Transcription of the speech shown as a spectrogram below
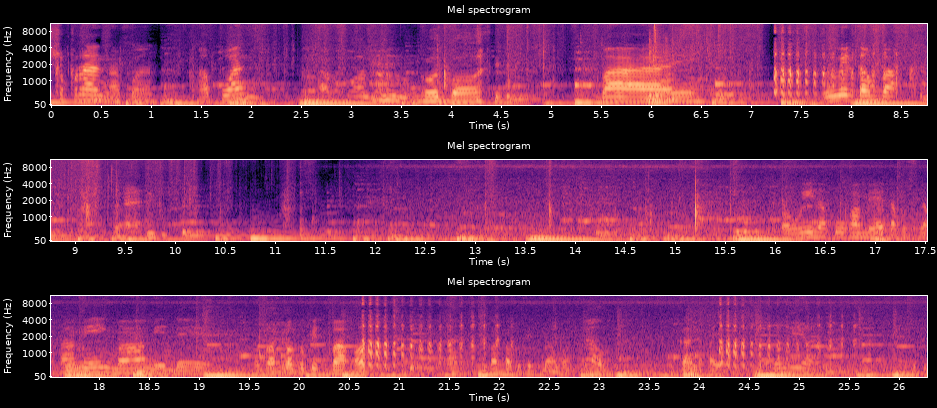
Syukran. Apuan. Apuan. Goodbye. Bye. We will come back. Pauwi na po kami. Tapos na kaming mamili. Magpapagupit ba ako? Ha? Magpapagupit ba ako? Ikaw. Magkano kaya? Hindi yan. Sige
